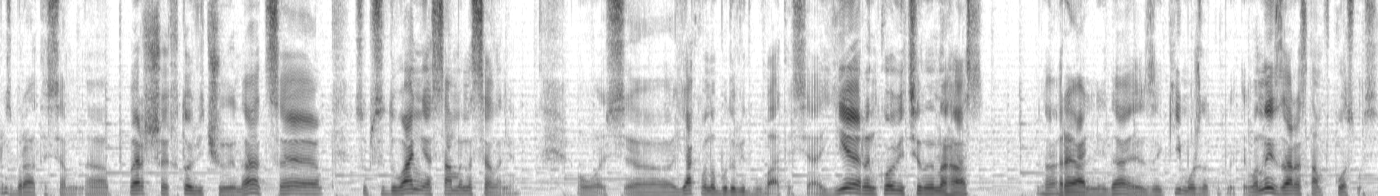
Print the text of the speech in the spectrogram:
розбиратися. Перше, хто відчує, да, це субсидування саме населення. Ось е, як воно буде відбуватися. Є ринкові ціни на газ, да, реальний, да, за які можна купити. Вони зараз там в космосі.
